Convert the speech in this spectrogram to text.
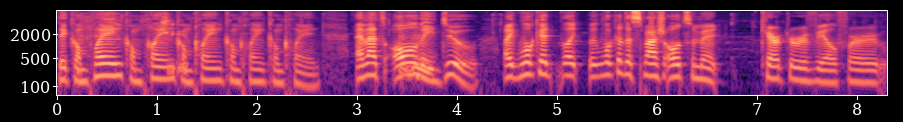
They complain, complain, complain, complain, complain, and that's all they do. Like look at like look at the Smash Ultimate character reveal for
